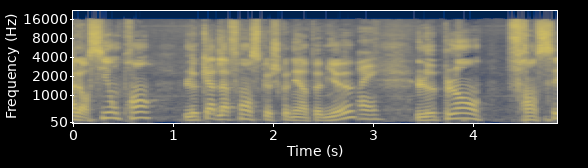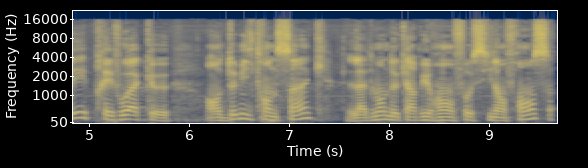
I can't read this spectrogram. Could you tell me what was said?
Alors, si on prend le cas de la France que je connais un peu mieux, le plan français prévoit que en 2035, la demande de carburant fossile en France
